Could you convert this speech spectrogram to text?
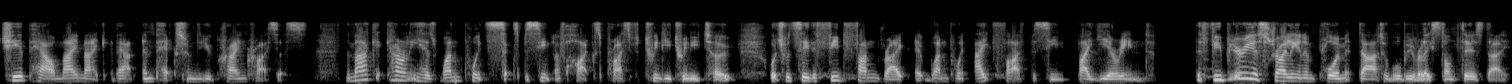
Chair Powell may make about impacts from the Ukraine crisis. The market currently has 1.6% of hikes priced for 2022, which would see the Fed fund rate at 1.85% by year end. The February Australian employment data will be released on Thursday.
